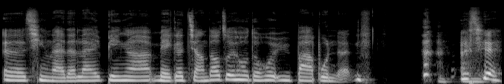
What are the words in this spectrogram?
呃请来的来宾啊，每个讲到最后都会欲罢不能。而且，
